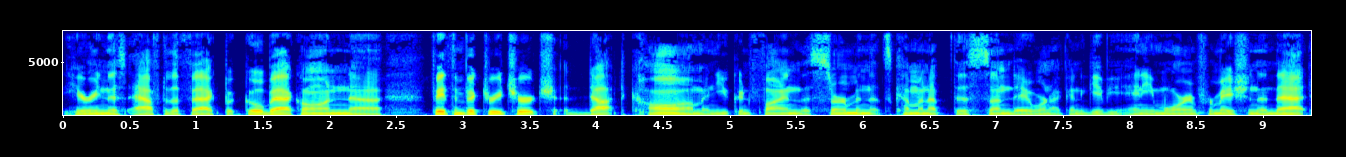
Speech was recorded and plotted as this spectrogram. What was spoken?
hearing this after the fact, but go back on uh, faithandvictorychurch.com and you can find the sermon that's coming up this Sunday. We're not going to give you any more information than that,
